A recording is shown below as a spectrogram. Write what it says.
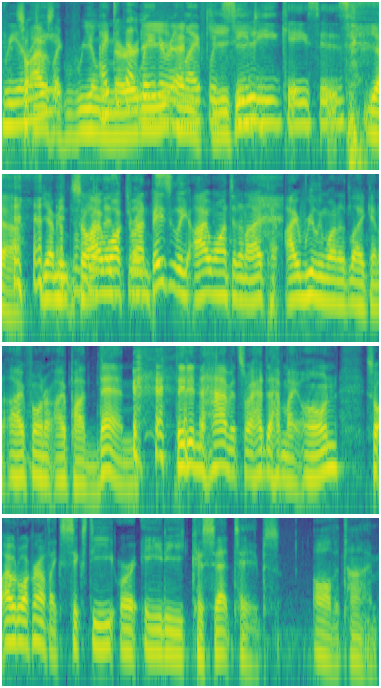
Really? So I was like really I did nerdy that later in and life with geeky. CD cases. Yeah, yeah. I mean, so I walked around. Basically, I wanted an iPad. I really wanted like an iPhone or iPod. Then they didn't have it, so I had to have my own. So I would walk around with like sixty or eighty cassette tapes all the time.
